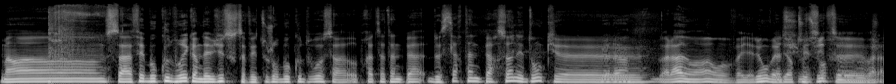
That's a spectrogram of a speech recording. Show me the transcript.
Ben, ça a fait beaucoup de bruit comme d'habitude, parce que ça fait toujours beaucoup de bruit ça- auprès de certaines, de certaines personnes, et donc euh, voilà, on va y aller, on va le dire tout de suite. euh, voilà.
